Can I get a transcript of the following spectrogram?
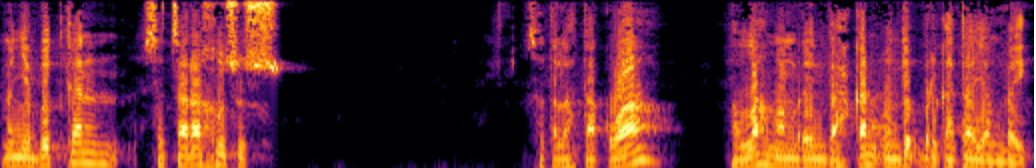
menyebutkan secara khusus. Setelah takwa, Allah memerintahkan untuk berkata yang baik.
